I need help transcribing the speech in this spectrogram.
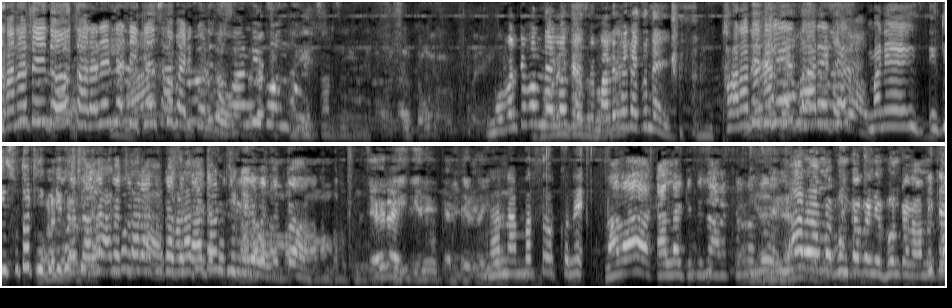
থানাতেই দাও তারা একটা ডিটেলস তো বের করব। আমি বন্ধু নেই থানাতে দিলে তার একটা মানে কিছু তো ঠিক ঠিক রাখব তারা। থানাতে দেওয়া ঠিক হব নাম্বার তো ওখানে না না কালা আরেকটা আরে আমরা ফোন করবেন ফোন এটা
